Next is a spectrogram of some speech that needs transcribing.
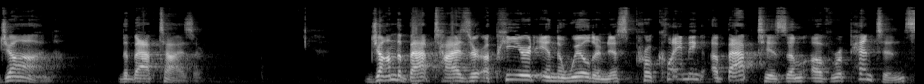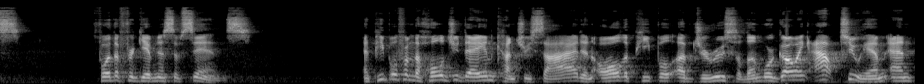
John, the baptizer. John the Baptizer appeared in the wilderness proclaiming a baptism of repentance for the forgiveness of sins. And people from the whole Judean countryside and all the people of Jerusalem were going out to him and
